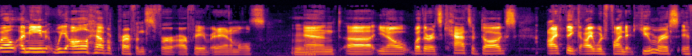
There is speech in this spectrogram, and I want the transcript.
Well, I mean, we all have a preference for our favorite animals. Hmm. And, uh, you know, whether it's cats or dogs, I think I would find it humorous if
